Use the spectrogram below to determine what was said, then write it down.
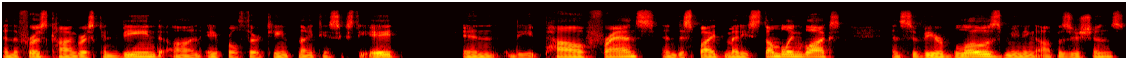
and the first Congress convened on April 13, 1968 in the Pau, France, and despite many stumbling blocks and severe blows, meaning oppositions,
